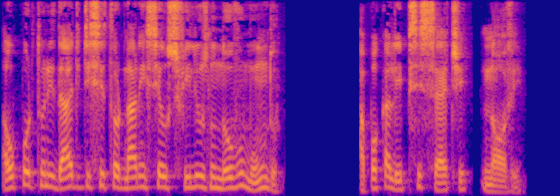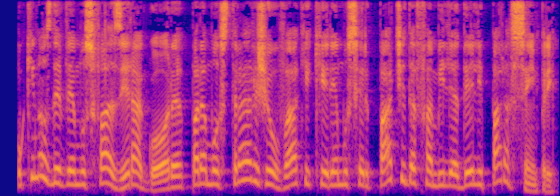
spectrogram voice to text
a oportunidade de se tornarem seus filhos no novo mundo. Apocalipse 7, 9. O que nós devemos fazer agora para mostrar a Jeová que queremos ser parte da família dele para sempre?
